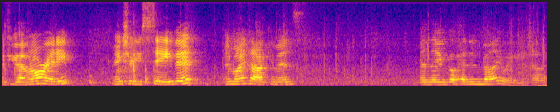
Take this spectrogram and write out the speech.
if you haven't already, make sure you save it in My Documents, and then go ahead and evaluate each other.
